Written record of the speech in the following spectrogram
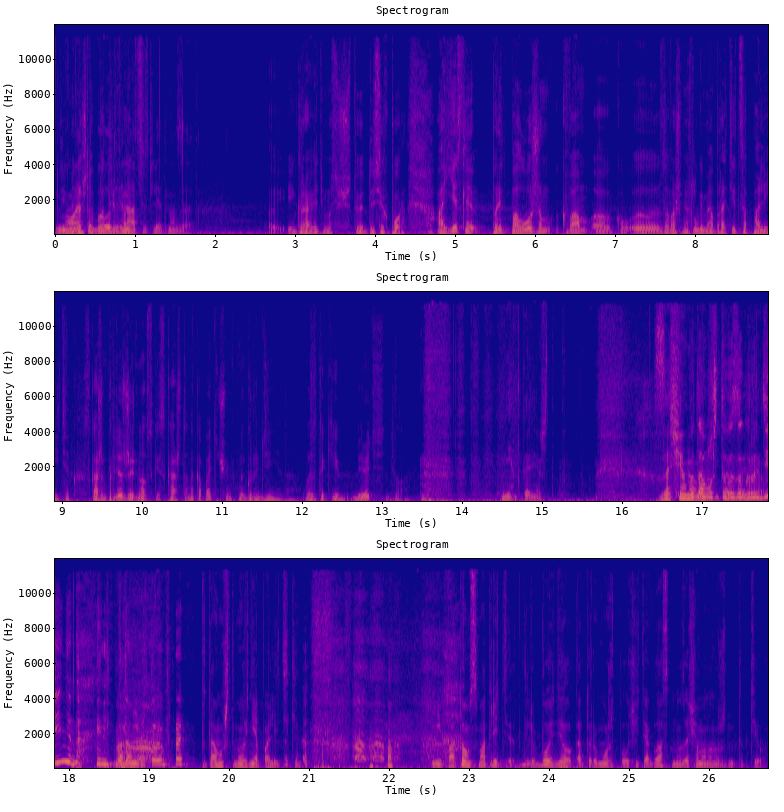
Но это что было потрепать. 12 лет назад. Игра, видимо, существует до сих пор. А если, предположим, к вам э, к- э, за вашими услугами обратится политик, скажем, придет Жириновский и скажет, а накопайте что-нибудь на Грудинина. Вы за такие беретесь дела? Нет, конечно. Зачем нам Потому что вы за? Грудинина или потому Нет. что вы про- Потому что мы вне политики. И потом, смотрите, любое дело, которое может получить огласку, но зачем оно нужно детективу?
